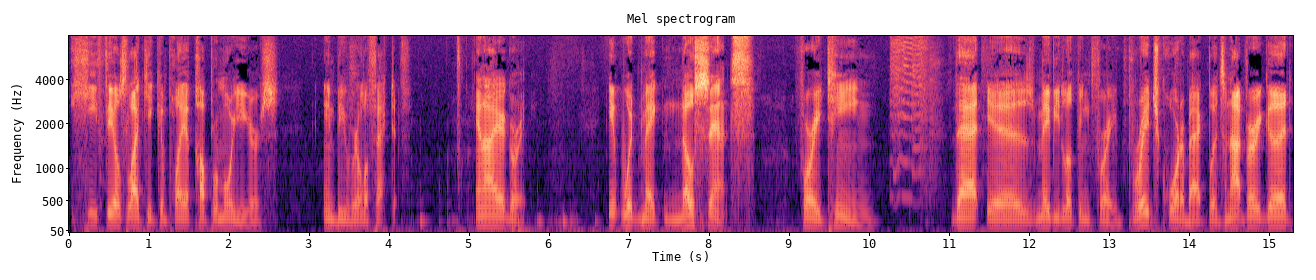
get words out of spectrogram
he feels like he can play a couple more years and be real effective. And I agree. It would make no sense for a team that is maybe looking for a bridge quarterback, but it's not very good.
